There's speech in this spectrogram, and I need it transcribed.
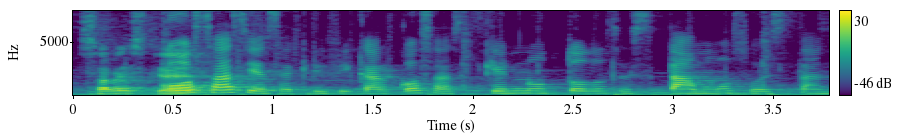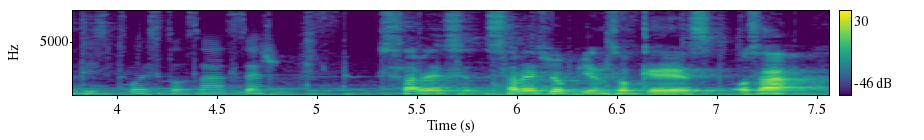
¿Sabes qué? cosas y a sacrificar cosas que no todos estamos o están dispuestos a hacer? ¿Sabes? ¿Sabes? Yo pienso que es, o sea,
